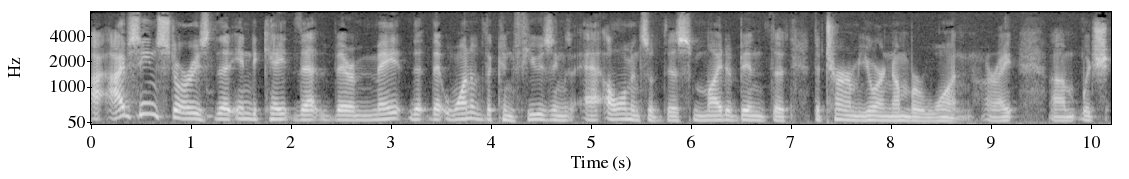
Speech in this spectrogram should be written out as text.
uh, I've seen stories that indicate that there may that, that one of the confusing elements of this might have been the, the term "your number one." All right, um, which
